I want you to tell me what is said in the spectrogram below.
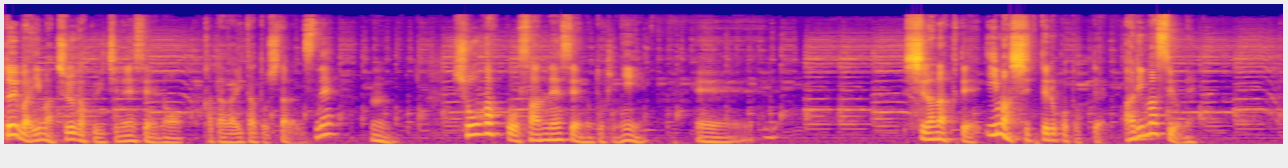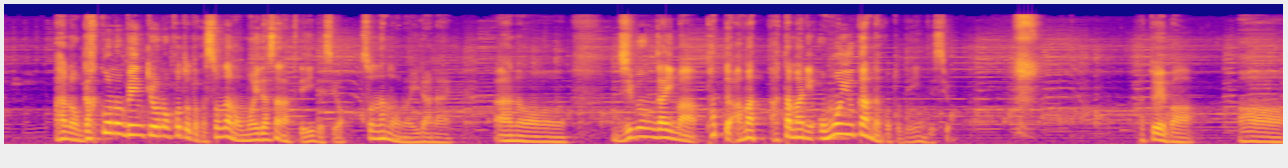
例えば今中学1年生の方がいたとしたらですねうん、小学校3年生の時に、えー、知らなくて今知ってることってありますよね。あの学校の勉強のこととかそんなの思い出さなくていいですよ。そんなものいらない。あの自分が今パッと頭に思い浮かんだことでいいんですよ。例えばあ、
